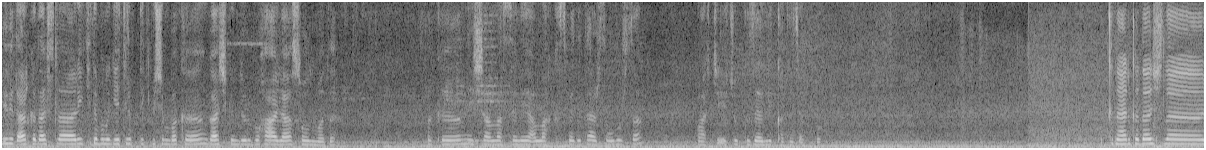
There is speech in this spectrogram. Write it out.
Evet arkadaşlar iyi ki de bunu getirip dikmişim bakın. Kaç gündür bu hala solmadı. Bakın inşallah seneye Allah kısmet ederse olursa bahçeye çok güzellik katacak bu. Bakın arkadaşlar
